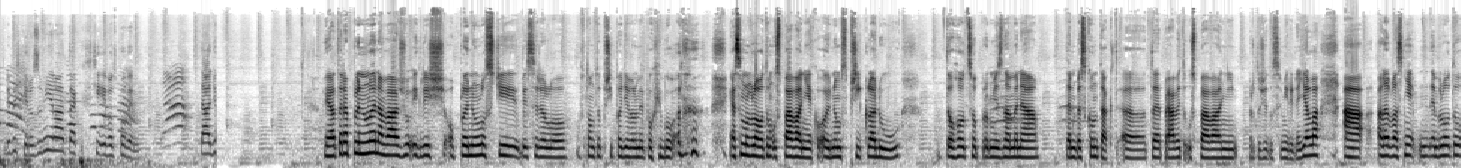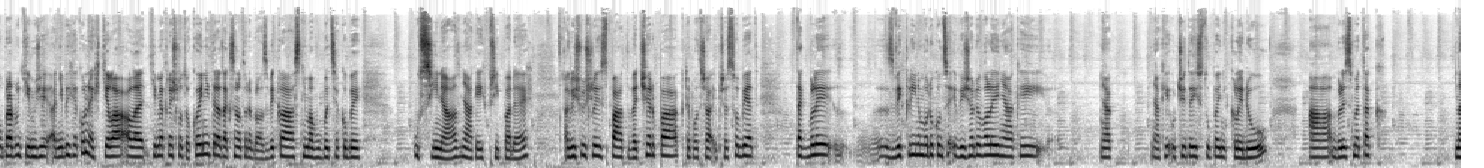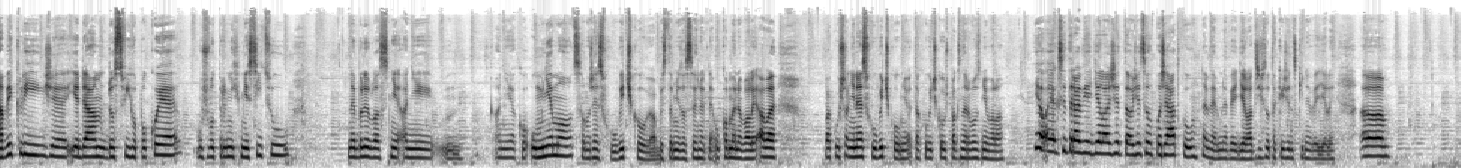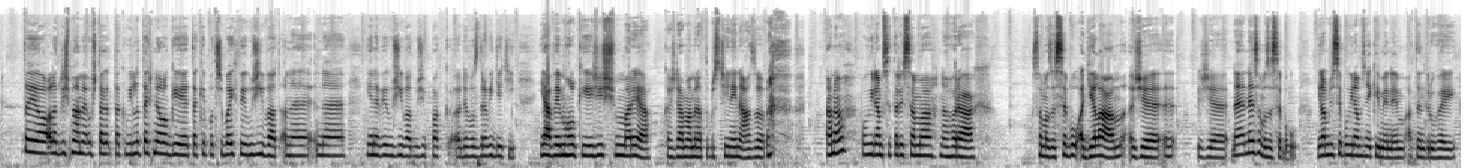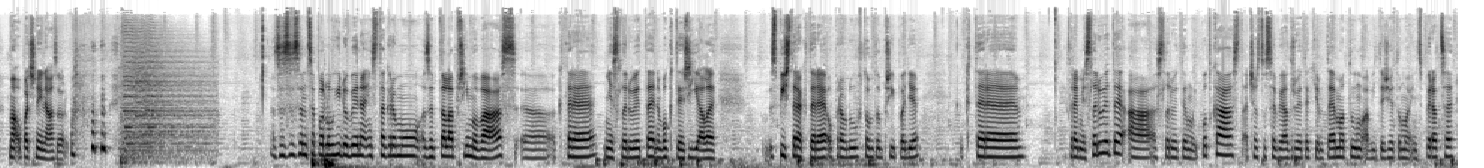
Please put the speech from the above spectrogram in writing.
Kdybych ti rozuměla, tak ti i odpovím. Já teda plynule navážu, i když o plynulosti by se dalo v tomto případě velmi pochybovat. Já jsem mluvila o tom uspávání jako o jednom z příkladů toho, co pro mě znamená ten bezkontakt. Uh, to je právě to uspávání, protože to jsem nikdy nedělala. A, ale vlastně nebylo to opravdu tím, že ani bych jako nechtěla, ale tím, jak nešlo to kojení, teda, tak jsem na to nebyla zvyklá s nima vůbec jakoby usínat v nějakých případech. A když už šli spát večer pak, nebo třeba i přes oběd, tak byli zvyklí nebo dokonce i vyžadovali nějaký nějak, nějaký určitý stupeň klidu a byli jsme tak navyklí, že je dám do svého pokoje už od prvních měsíců. Nebyli vlastně ani, mm, ani jako u mě moc, samozřejmě s chůvičkou, jo, abyste mě zase hned neukamenovali, ale pak už ani ne s chůvičkou, mě ta chůvička už pak znervozňovala. Jo, a jak si teda věděla, že to, že jsou v pořádku? Nevím, nevěděla, dřív to taky ženský nevěděli. Uh, to jo, ale když máme už tak, takovýhle technologie, tak je potřeba jich využívat a ne, ne je nevyužívat, protože pak jde o zdraví dětí. Já vím, holky, Ježíš Maria, každá máme na to prostě jiný názor. ano, povídám si tady sama na horách, sama ze sebou a dělám, že, že ne, ne sama ze sebou, dělám, že si povídám s někým jiným a ten druhý má opačný názor. Zase jsem se po dlouhé době na Instagramu zeptala přímo vás, eh, které mě sledujete, nebo kteří, ale spíš teda které opravdu v tomto případě, které které mě sledujete a sledujete můj podcast a často se vyjadřujete k těm tématům a víte, že je to moje inspirace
